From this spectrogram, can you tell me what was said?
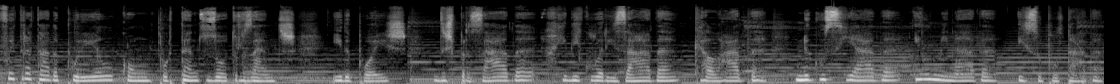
foi tratada por ele como por tantos outros antes e depois desprezada, ridicularizada, calada, negociada, eliminada e sepultada.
